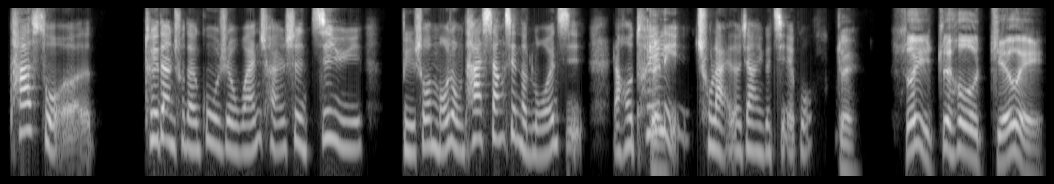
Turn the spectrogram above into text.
他所推断出的故事完全是基于比如说某种他相信的逻辑，然后推理出来的这样一个结果。对，所以最后结尾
